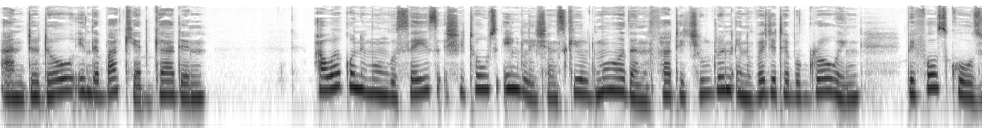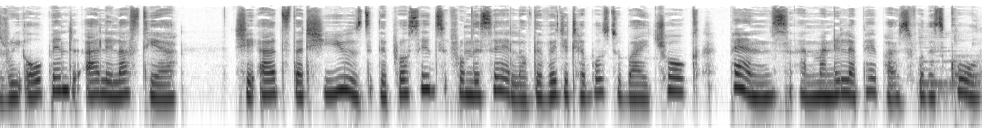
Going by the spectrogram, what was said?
and dodo in the backyard garden. Aweko Nimungu says she taught English and skilled more than 30 children in vegetable growing before schools reopened early last year. She adds that she used the proceeds from the sale of the vegetables to buy chalk, pens, and manila papers for the school.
